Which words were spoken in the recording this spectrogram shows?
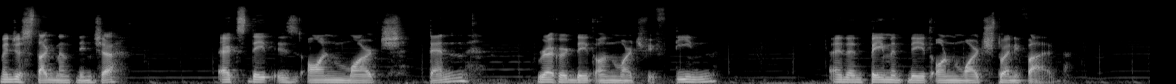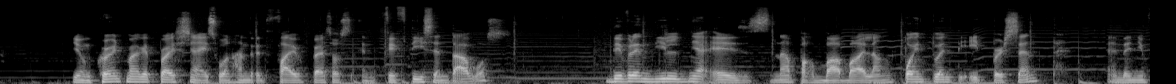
Medyo stagnant din siya. X date is on March 10, record date on March 15, and then payment date on March 25. Yung current market price niya is 105 pesos and 50 centavos. Dividend yield niya is napakababa lang, 0.28%. And then yung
